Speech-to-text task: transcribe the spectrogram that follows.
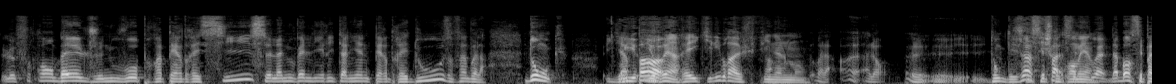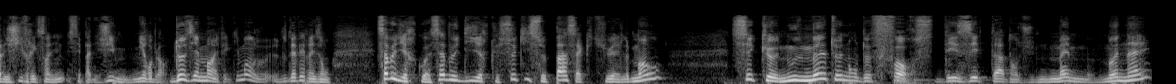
le franc belge nouveau perdrait 6, la nouvelle lire italienne perdrait 12, enfin voilà. Donc, il y, aurait un rééquilibrage finalement. voilà. Euh, alors, euh, euh, donc déjà, c'est pas. D'abord, c'est pas des chiffres extraordinaires, c'est pas des chiffres mirobolants. Deuxièmement, effectivement, vous avez raison. Ça veut dire quoi? Ça veut dire que ce qui se passe actuellement, c'est que nous maintenons de force des États dans une même monnaie,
